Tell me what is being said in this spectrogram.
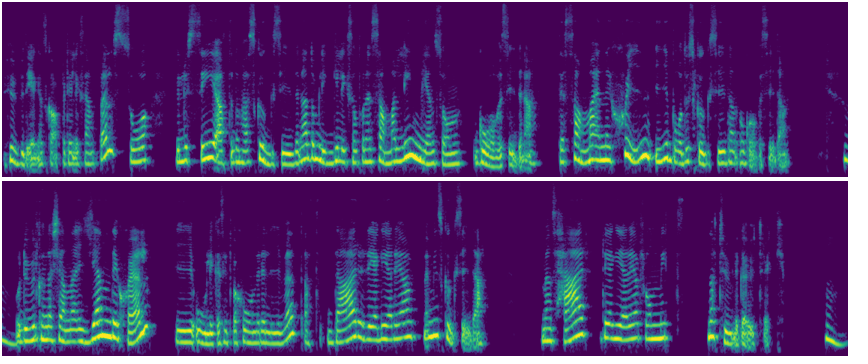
huvudegenskaper till exempel så vill du se att de här skuggsidorna de ligger liksom på den samma linjen som gåvosidorna. Det är samma energin i både skuggsidan och gåvosidan. Mm. Och du vill kunna känna igen dig själv i olika situationer i livet. Att där reagerar jag med min skuggsida. Men här reagerar jag från mitt naturliga uttryck. Mm.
